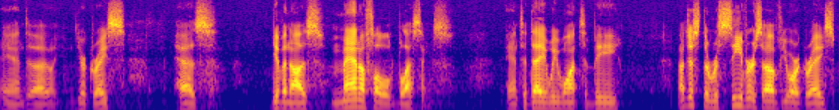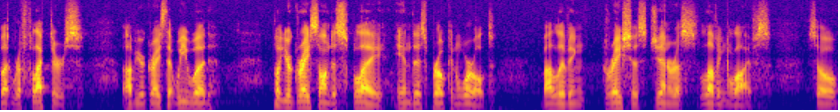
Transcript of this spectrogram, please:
And uh, your grace has given us manifold blessings. And today we want to be not just the receivers of your grace, but reflectors of your grace, that we would put your grace on display in this broken world by living gracious, generous, loving lives. So,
